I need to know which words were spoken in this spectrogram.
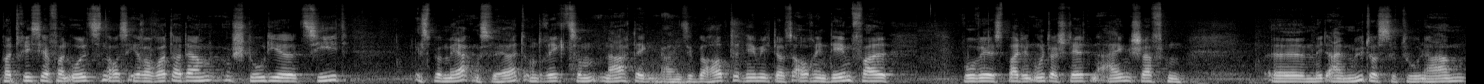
Patricia van Ulzen aus ihrer Rotterdam-Studie zieht, ist bemerkenswert und regt zum Nachdenken an. Sie behauptet nämlich, dass auch in dem Fall, wo wir es bei den unterstellten Eigenschaften äh, mit einem Mythos zu tun haben,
